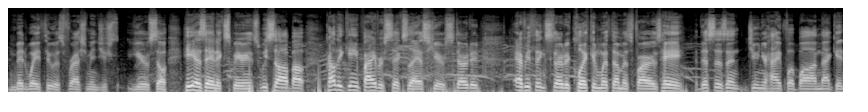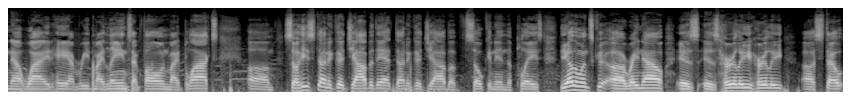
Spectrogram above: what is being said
midway through his freshman year. So he has that experience. We saw about probably game five or six last year. Started everything started clicking with him as far as hey, this isn't junior high football. I'm not getting out wide. Hey, I'm reading my lanes. I'm following my blocks. Um, so he's done a good job of that. Done a good job of soaking in the plays. The other one's uh, right now is is Hurley. Hurley, uh, stout,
